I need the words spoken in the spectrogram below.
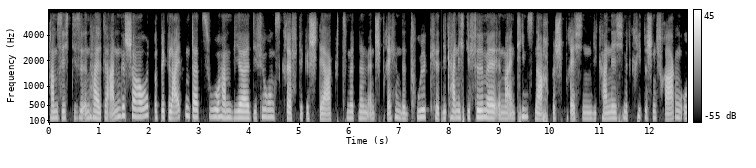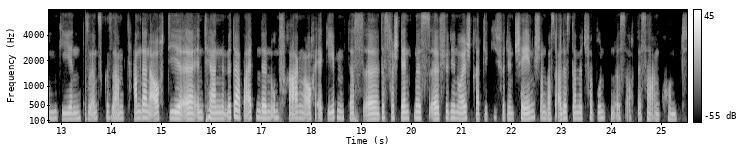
haben sich diese Inhalte angeschaut und begleitend dazu haben wir die Führungskräfte gestärkt mit einem entsprechenden Toolkit. Wie kann ich die Filme in meinen Teams nachbesprechen? Wie kann ich mit kritischen Fragen umgehen? Also insgesamt haben dann auch die äh, internen Mitarbeitenden Umfragen auch ergeben, dass äh, das Verständnis äh, für die neue Strategie, für den Change und was alles damit verbunden ist, auch besser ankommt.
